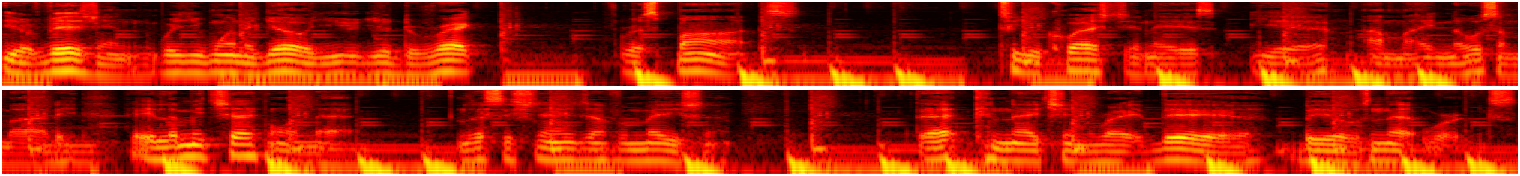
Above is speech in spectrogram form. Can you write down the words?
your vision where you want to go. You your direct response to your question is, yeah, I might know somebody. Hey, let me check on that. Let's exchange information. That connection right there builds networks.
